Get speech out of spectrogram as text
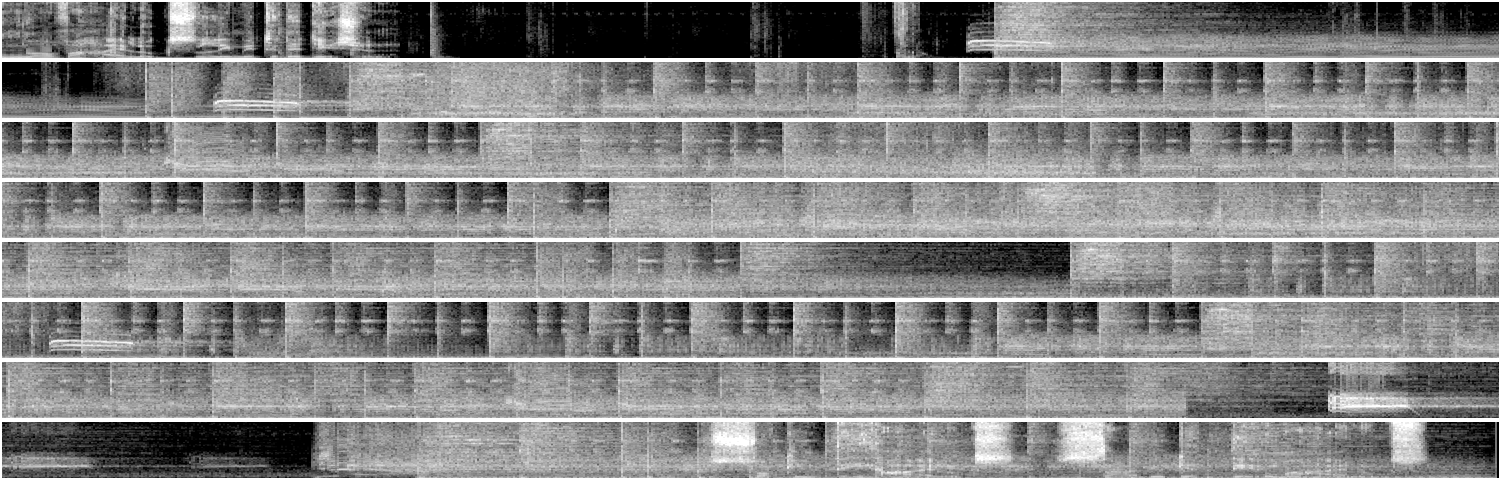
Nova Hilux Limited Edition. Só quem tem Hilux sabe o que é ter uma Hilux.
